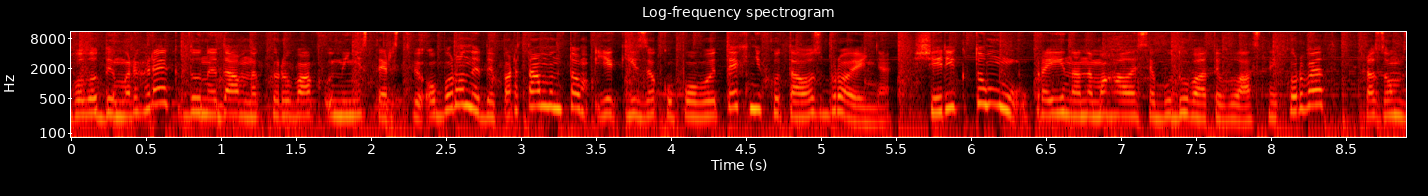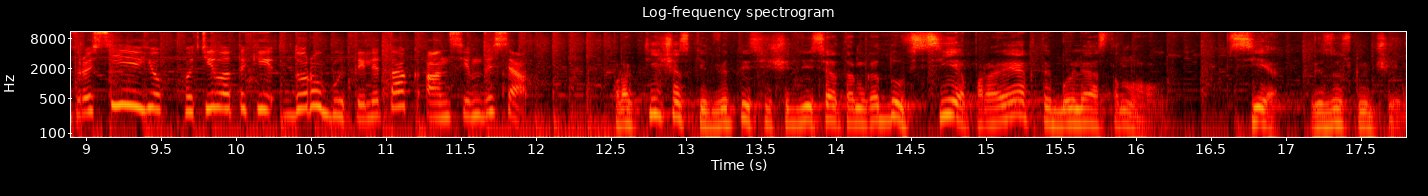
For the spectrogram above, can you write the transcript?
Володимир Грек донедавна керував у міністерстві оборони департаментом, який закуповує техніку та озброєння. Ще рік тому Україна намагалася будувати власний корвет разом з Росією. Хотіла таки доробити літак Ан-70. Практически в 2010 году все проекты были остановлены. Все, без исключения.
